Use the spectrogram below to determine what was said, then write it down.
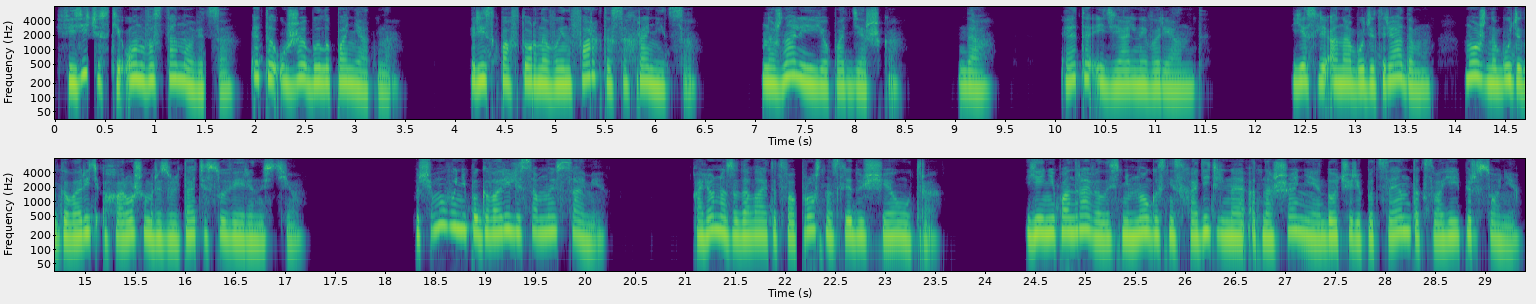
Физически он восстановится, это уже было понятно. Риск повторного инфаркта сохранится. Нужна ли ее поддержка? Да. Это идеальный вариант. Если она будет рядом, можно будет говорить о хорошем результате с уверенностью. «Почему вы не поговорили со мной сами?» Алена задала этот вопрос на следующее утро. Ей не понравилось немного снисходительное отношение дочери пациента к своей персоне.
